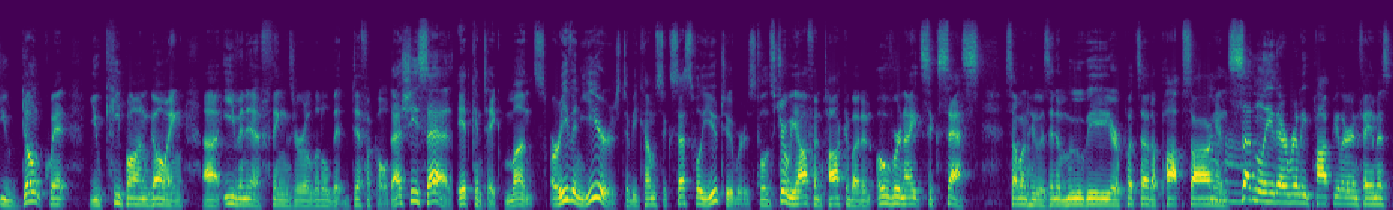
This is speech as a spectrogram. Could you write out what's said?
You don't quit. You keep on going, uh, even if things are a little bit difficult. As she says, it can take months or even years to become successful YouTubers. Well, it's true. We often talk about an overnight success someone who is in a movie or puts out a pop song and suddenly they're really popular and famous.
